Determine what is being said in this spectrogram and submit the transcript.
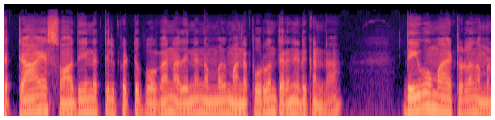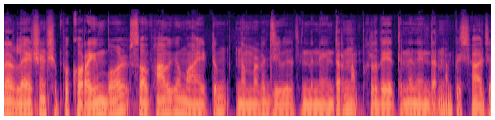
തെറ്റായ സ്വാധീനത്തിൽ പെട്ടുപോകാൻ അതിനെ നമ്മൾ മനഃപൂർവം തിരഞ്ഞെടുക്കേണ്ട. ദൈവവുമായിട്ടുള്ള നമ്മുടെ റിലേഷൻഷിപ്പ് കുറയുമ്പോൾ സ്വാഭാവികമായിട്ടും നമ്മുടെ ജീവിതത്തിന്റെ നിയന്ത്രണം ഹൃദയത്തിന്റെ നിയന്ത്രണം പിശാജ്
